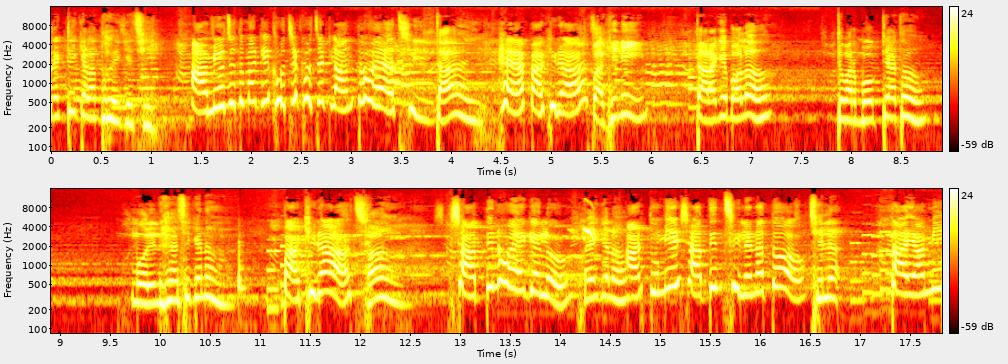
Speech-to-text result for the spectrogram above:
অনেকটাই ক্লান্ত হয়ে গেছি। আমিও যে তোমাকে খুঁজে খুঁজে ক্লান্ত হয়ে আছি। তাই? হ্যাঁ পাখিরা। পাখিনি তার আগে বলো তোমার মুখটা এত মলিন হয়ে আছে কেন? পাখিরাজ হ্যাঁ। সাত দিন হয়ে গেল। হয়ে গেল? আর তুমি এই সাত দিন ছিলে না তো? ছিল। তাই আমি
